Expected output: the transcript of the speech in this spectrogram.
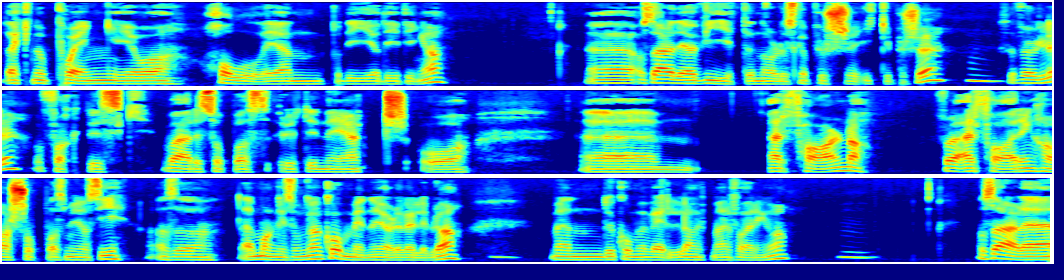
Det er ikke noe poeng i å holde igjen på de og de tinga. Uh, og så er det det å vite når du skal pushe, ikke pushe, mm. selvfølgelig. Og faktisk være såpass rutinert og uh, erfaren, da. For erfaring har såpass mye å si. Altså, det er mange som kan komme inn og gjøre det veldig bra, mm. men du kommer veldig langt med erfaring òg. Mm. Og så er det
